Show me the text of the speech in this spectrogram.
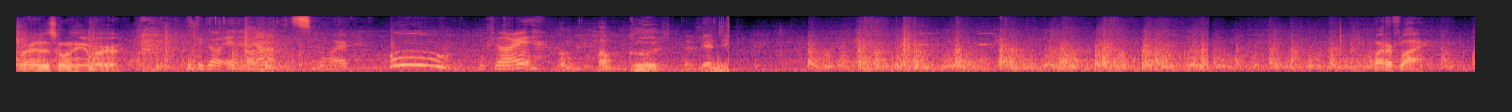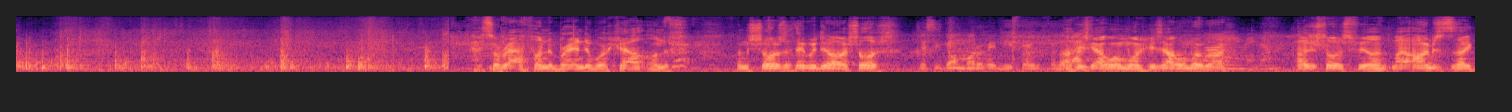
Brandon's going hamburger. to go in and out. It's so hard. Woo. You feel alright? I'm, I'm good. Butterfly. That's a wrap on the Brandon workout on the on the shoulders. I think we did all our shoulders. Jesse's gonna motivate me for, for the Oh, last he's got one more. He's got one more, bro. Right. How's your shoulders feeling? My arms just like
